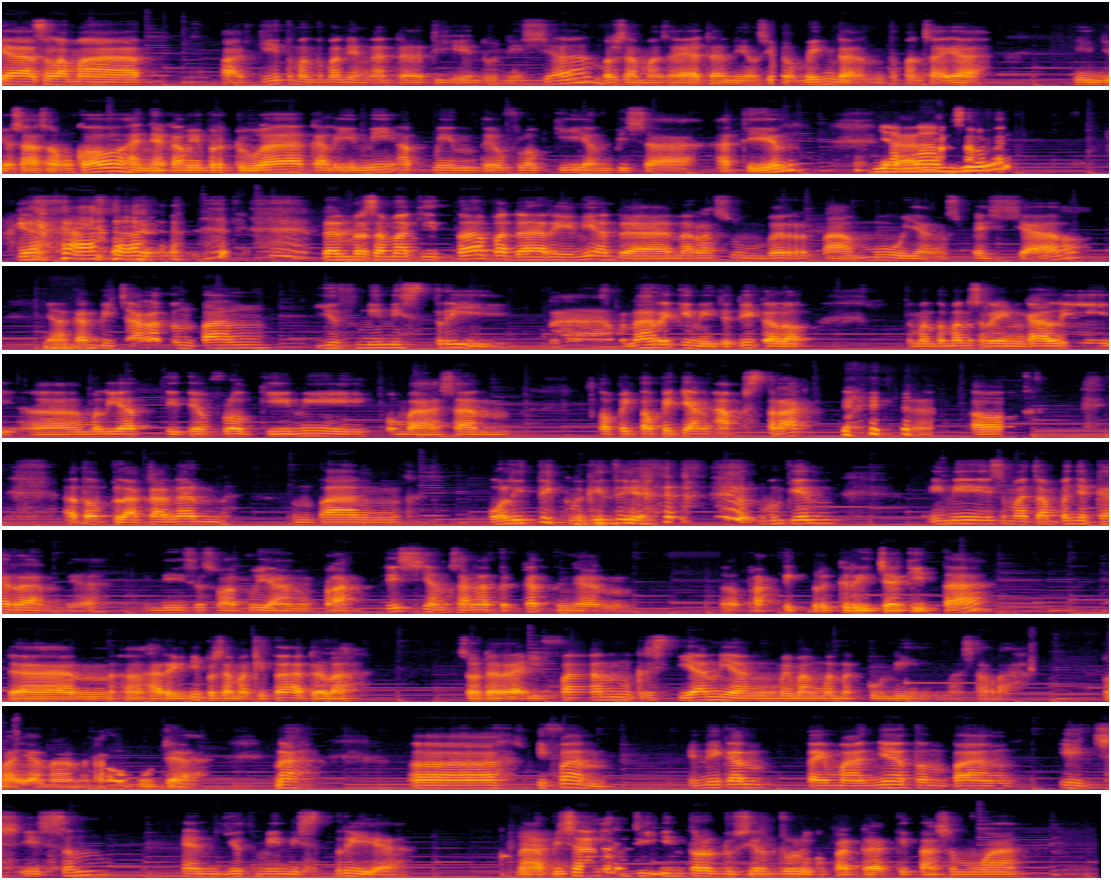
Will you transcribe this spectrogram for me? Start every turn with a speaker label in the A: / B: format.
A: Ya, selamat pagi teman-teman yang ada di Indonesia bersama saya Daniel Siombing dan teman saya Indio Sasongko. Hanya kami berdua kali ini admin teologi yang bisa hadir.
B: Yang nganggur.
A: Ya. dan bersama kita pada hari ini ada narasumber tamu yang spesial yang akan bicara tentang youth ministry. Nah, menarik ini. Jadi kalau teman-teman sering kali uh, melihat di teologi ini pembahasan topik-topik yang abstrak atau atau belakangan tentang politik begitu ya. Mungkin ini semacam penyegaran ya. Ini sesuatu yang praktis yang sangat dekat dengan uh, praktik bergereja kita. Dan uh, hari ini bersama kita adalah saudara Ivan Christian yang memang menekuni masalah pelayanan kaum muda. Nah, uh, Ivan, ini kan temanya tentang ageism and youth ministry ya. Nah, ya. bisa diintrodusir dulu kepada kita semua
